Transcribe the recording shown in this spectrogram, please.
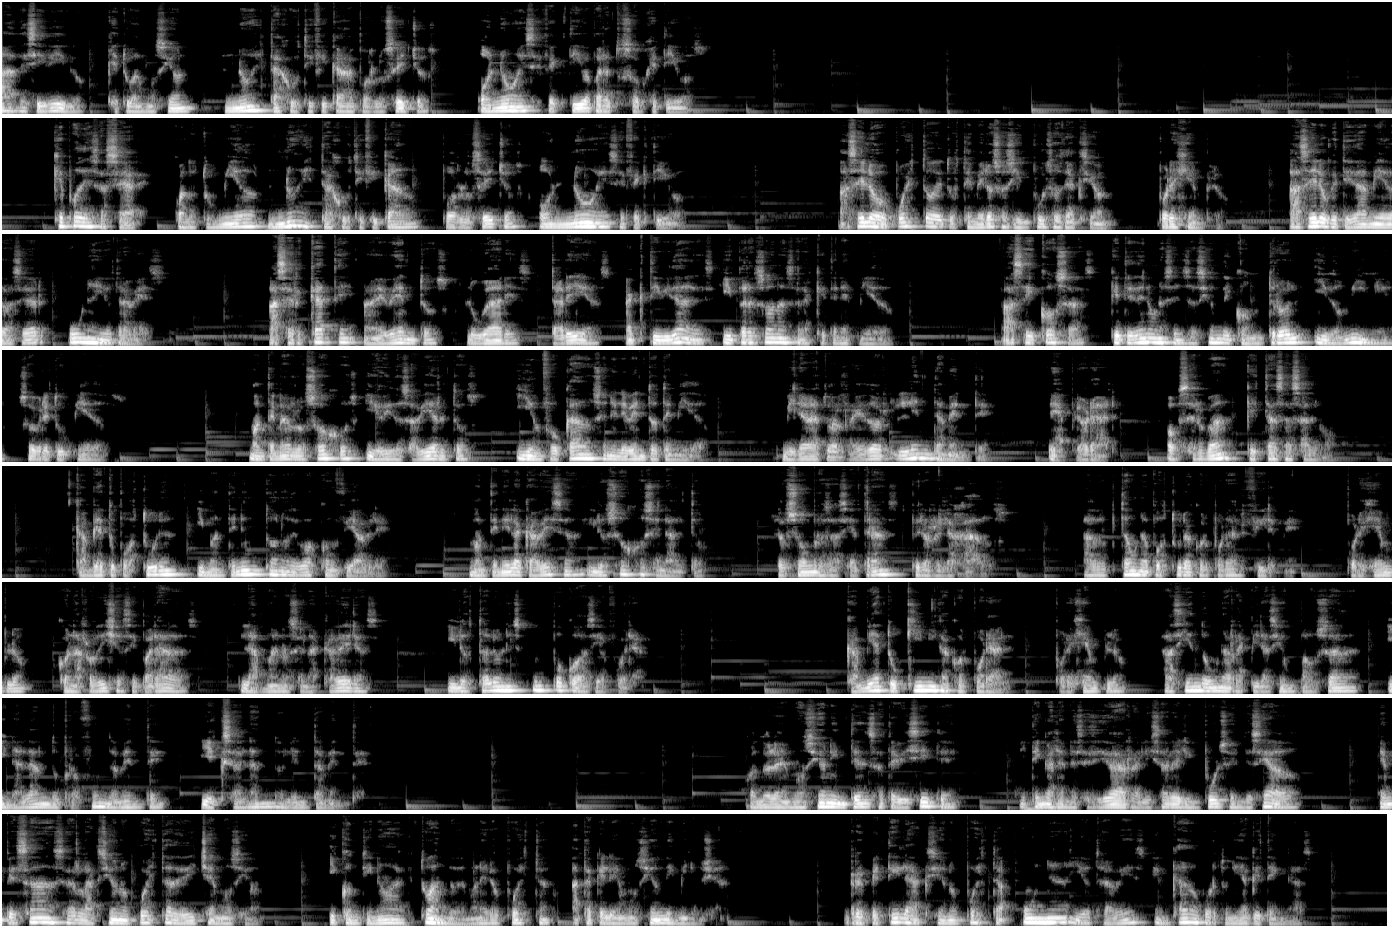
has decidido que tu emoción no está justificada por los hechos o no es efectiva para tus objetivos. ¿Qué puedes hacer cuando tu miedo no está justificado por los hechos o no es efectivo? Hacé lo opuesto de tus temerosos impulsos de acción. Por ejemplo, haz lo que te da miedo hacer una y otra vez. Acércate a eventos, lugares, tareas, actividades y personas a las que tenés miedo. Hace cosas que te den una sensación de control y dominio sobre tus miedos. Mantener los ojos y oídos abiertos y enfocados en el evento temido. Mirar a tu alrededor lentamente. Explorar. Observa que estás a salvo. Cambia tu postura y mantén un tono de voz confiable. Mantén la cabeza y los ojos en alto, los hombros hacia atrás pero relajados. Adopta una postura corporal firme, por ejemplo, con las rodillas separadas, las manos en las caderas y los talones un poco hacia afuera. Cambia tu química corporal, por ejemplo, haciendo una respiración pausada, inhalando profundamente y exhalando lentamente. Cuando la emoción intensa te visite y tengas la necesidad de realizar el impulso indeseado, empezá a hacer la acción opuesta de dicha emoción y continúa actuando de manera opuesta hasta que la emoción disminuya. Repetí la acción opuesta una y otra vez en cada oportunidad que tengas.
